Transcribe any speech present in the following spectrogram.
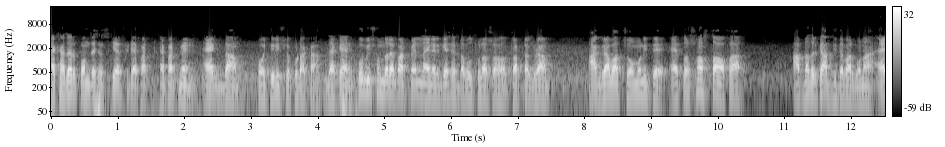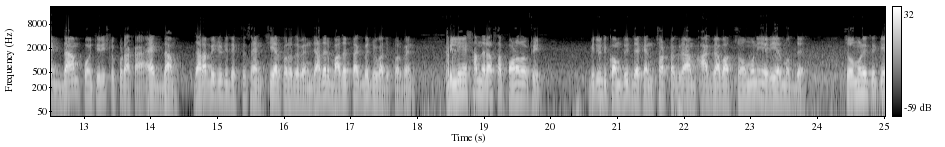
এক হাজার পঞ্চাশ স্কোয়ার ফিট অ্যাপার্টমেন্ট এক দাম পঁয়ত্রিশ লক্ষ টাকা। দেখেন, খুবই সুন্দর অ্যাপার্টমেন্ট লাইনের গ্যাসের ডাবল চুলা সহ, চট্টগ্রাম, আগ্রাবাদ চৌমনিতে এত সস্তা অফার আপনাদেরকে আর দিতে পারব না। একদম পঁয়ত্রিশ লক্ষ টাকা এক দাম যারা ভিডিওটি দেখতেছেন শেয়ার করে দেবেন। যাদের বাজেট থাকবে, যোগাযোগ করবেন। বিল্ডিং এর সামনে রাস্তা পনেরো ফিট ভিডিওটি কমপ্লিট দেখেন, চট্টগ্রাম, আগ্রাবাদ চৌমনি এরিয়ার মধ্যে। চৌমনি থেকে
